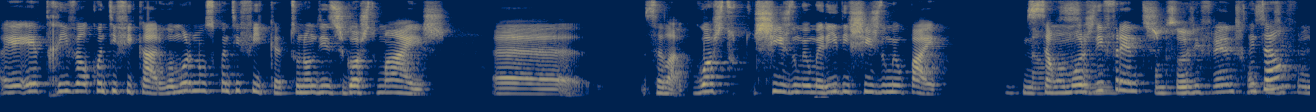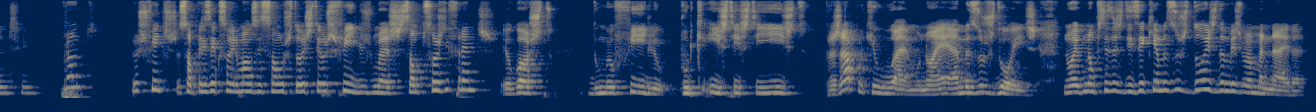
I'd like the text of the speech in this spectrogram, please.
É, é terrível quantificar. O amor não se quantifica. Tu não dizes gosto mais, ah, sei lá, gosto X do meu marido e X do meu pai. Não, são amores são- diferentes. São pessoas diferentes, relações Então? diferentes. Sim. Pronto, os filhos. Só para dizer que são irmãos e são os dois teus filhos, mas são pessoas diferentes. Eu gosto do meu filho porque isto, isto e isto. Para já porque o amo, não é? Amas os dois. Não, é, não precisas dizer que amas os dois da mesma maneira.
